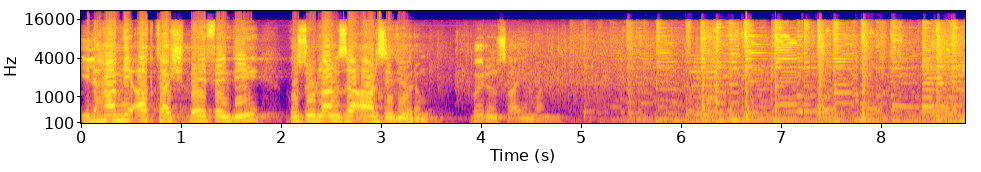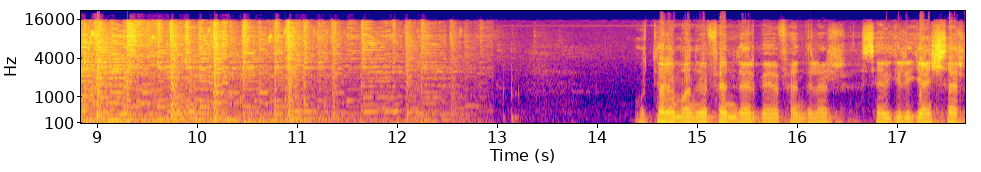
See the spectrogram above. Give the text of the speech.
İlhami Aktaş Beyefendi'yi huzurlarınıza arz ediyorum. Buyurun Sayın Valim. Muhterem hanımefendiler, beyefendiler, sevgili gençler,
